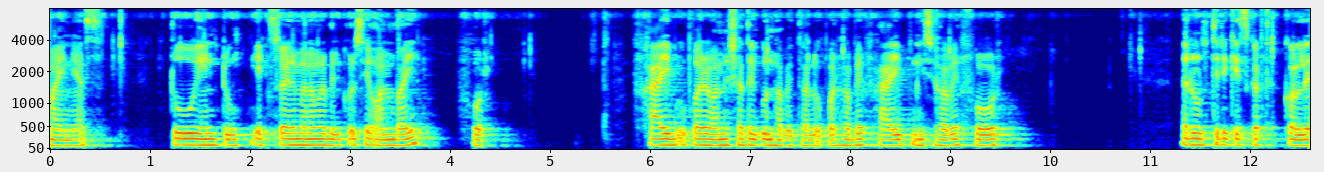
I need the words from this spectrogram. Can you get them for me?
minus two into x ওয়াইয়ের মান আমরা বের করছি ওয়ান বাই ফোর ফাইভ উপরে ওয়ানের সাথে গুণ হবে, তাহলে উপর হবে ফাইভ নিচে হবে ফোর রুট থ্রিকে স্কোয়ার করলে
